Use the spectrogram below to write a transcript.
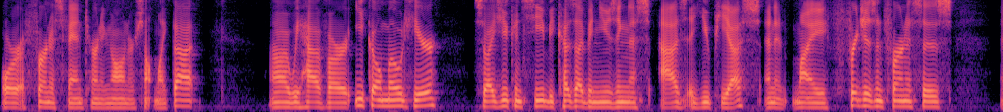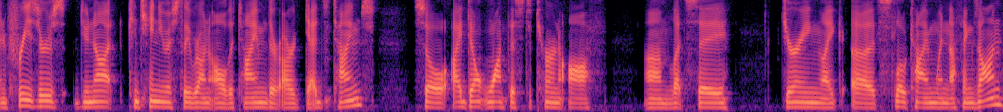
or a furnace fan turning on or something like that. Uh, we have our eco mode here. So as you can see, because I've been using this as a UPS and it, my fridges and furnaces and freezers do not continuously run all the time. There are dead times. So I don't want this to turn off, um, let's say during like a slow time when nothing's on.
